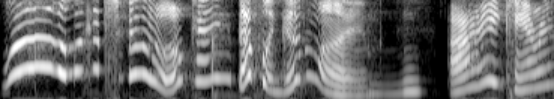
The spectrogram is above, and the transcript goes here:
Whoa, look at you. Okay. That's a good one. All right, Karen.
